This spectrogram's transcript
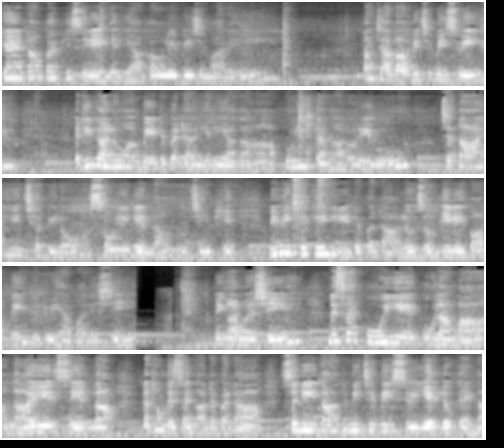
ကံတောက်ပဲဖြစ်စီတဲ့ရတရားကောင်းလေးပေးခြင်းပါတယ်တောက်ကြသားသမီးချင်းမိတ်ဆွေအဓိကလုံးဝမေးတပတ်တာရည်ရကဘုန်းကြီးတန်ဃာတော်တွေကိုစက်သားဟင်းချက်ပြီးတော့ဆုံးလေးနဲ့လောင်းလူချင်းဖြင့်မိမိခက်ခဲနေတဲ့တပတ်တာအလုံးစုံပြည်လေသွားမင်းတွေ့တွေ့ရပါတယ်ရှင် မင်္ဂလာပါရှင်29ရက်9လမှာ9ရက်10လ2025တပတ်တာစနီသားသမီးချင်းမိတ်ဆွေရဲ့လောက်ကန်က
